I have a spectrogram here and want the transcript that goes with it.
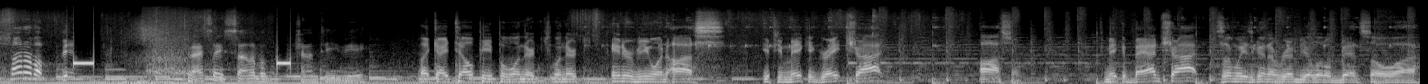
Son of a bitch! Can I say son of a bitch on TV? Like I tell people when they're when they're interviewing us, if you make a great shot, awesome. If you make a bad shot, somebody's gonna rib you a little bit. So uh,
